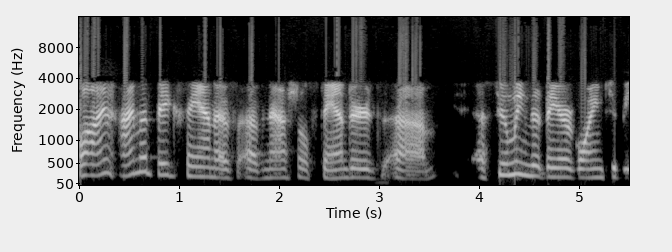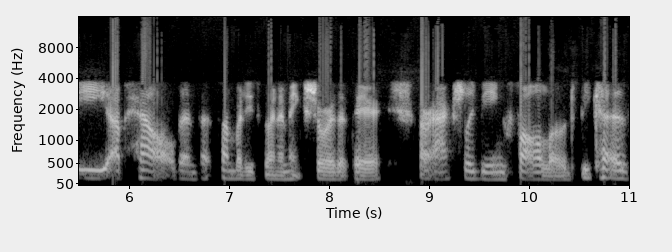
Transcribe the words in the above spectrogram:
Well, I'm, I'm a big fan of, of national standards. Um, assuming that they are going to be upheld and that somebody's going to make sure that they are actually being followed because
